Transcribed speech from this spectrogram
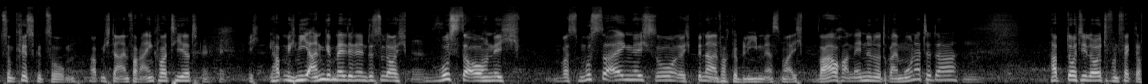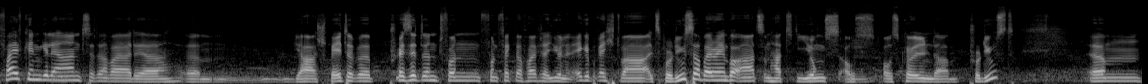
zum Chris gezogen. Habe mich da einfach einquartiert. Ich habe mich nie angemeldet in Düsseldorf. Ich wusste auch nicht, was musste eigentlich so. Ich bin da einfach geblieben erstmal. Ich war auch am Ende nur drei Monate da. Habe dort die Leute von Factor 5 kennengelernt. Da war der ähm, ja, spätere President von, von Factor 5, der Julian Eggebrecht, war als Producer bei Rainbow Arts und hat die Jungs aus, mhm. aus Köln da produced. Ähm,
